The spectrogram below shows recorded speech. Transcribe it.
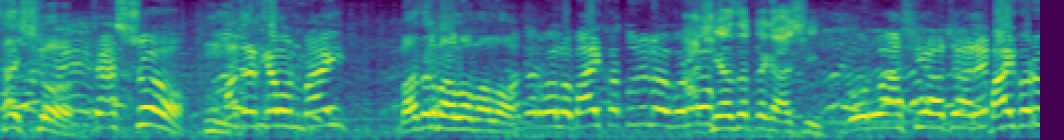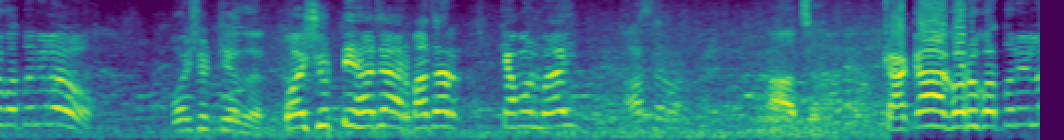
চারশো। চারশো? বাজার কেমন ভাই? বাজার ভালো ভালো। বাজার ভালো। ভাই কত নিল গরু? আশি হাজার টাকা আশি। গরু আশি হাজার। ভাই গরু কত নিল? পঁয়ষট্টি হাজার। পঁয়ষট্টি হাজার। বাজার কেমন ভাই? আচ্ছা। কাকা গরু কত নিল?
